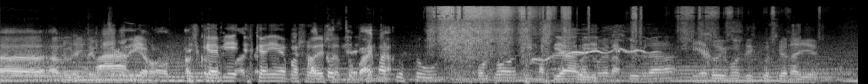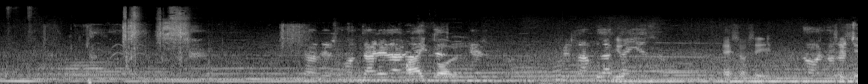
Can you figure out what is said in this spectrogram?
a, a Luri le gusta Ah, que digamos. amigo. "Vas Es que, a mí, es vaca". que a mí me pasó eso. me puesto un hacía Algo y- de la fibra y ya tuvimos discusión ayer. O sea, desmontar el Michael. que es la placa Yo- y eso. Eso sí. No, no Sí, lo he sí.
